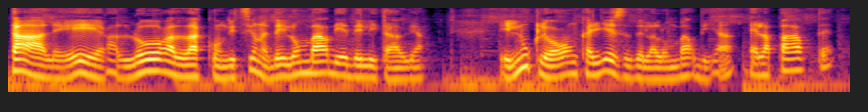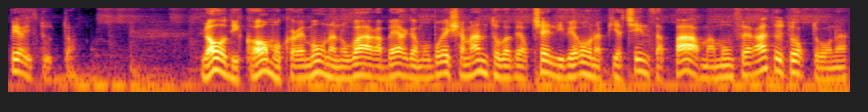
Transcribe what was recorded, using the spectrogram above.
Tale era allora la condizione dei Lombardi e dell'Italia. Il nucleo roncagliese della Lombardia è la parte per il tutto. Lodi, Como, Cremona, Novara, Bergamo, Brescia, Mantova, Vercelli, Verona, Piacenza, Parma, Monferrato e Tortona.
